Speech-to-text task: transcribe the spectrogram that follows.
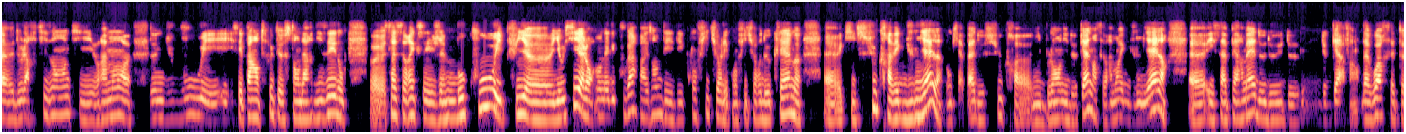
euh, de l'artisan qui vraiment euh, donne du goût et, et c'est pas un truc standardisé. Donc ça, c'est vrai que j'aime beaucoup. Et puis il y a aussi, alors on a découvert par exemple des confitures, les confitures de Clem qui sucrent avec du miel. Donc il n'y a pas de sucre ni blanc ni de canne, hein, c'est vraiment avec du miel et ça permet de, de enfin, d'avoir cette,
